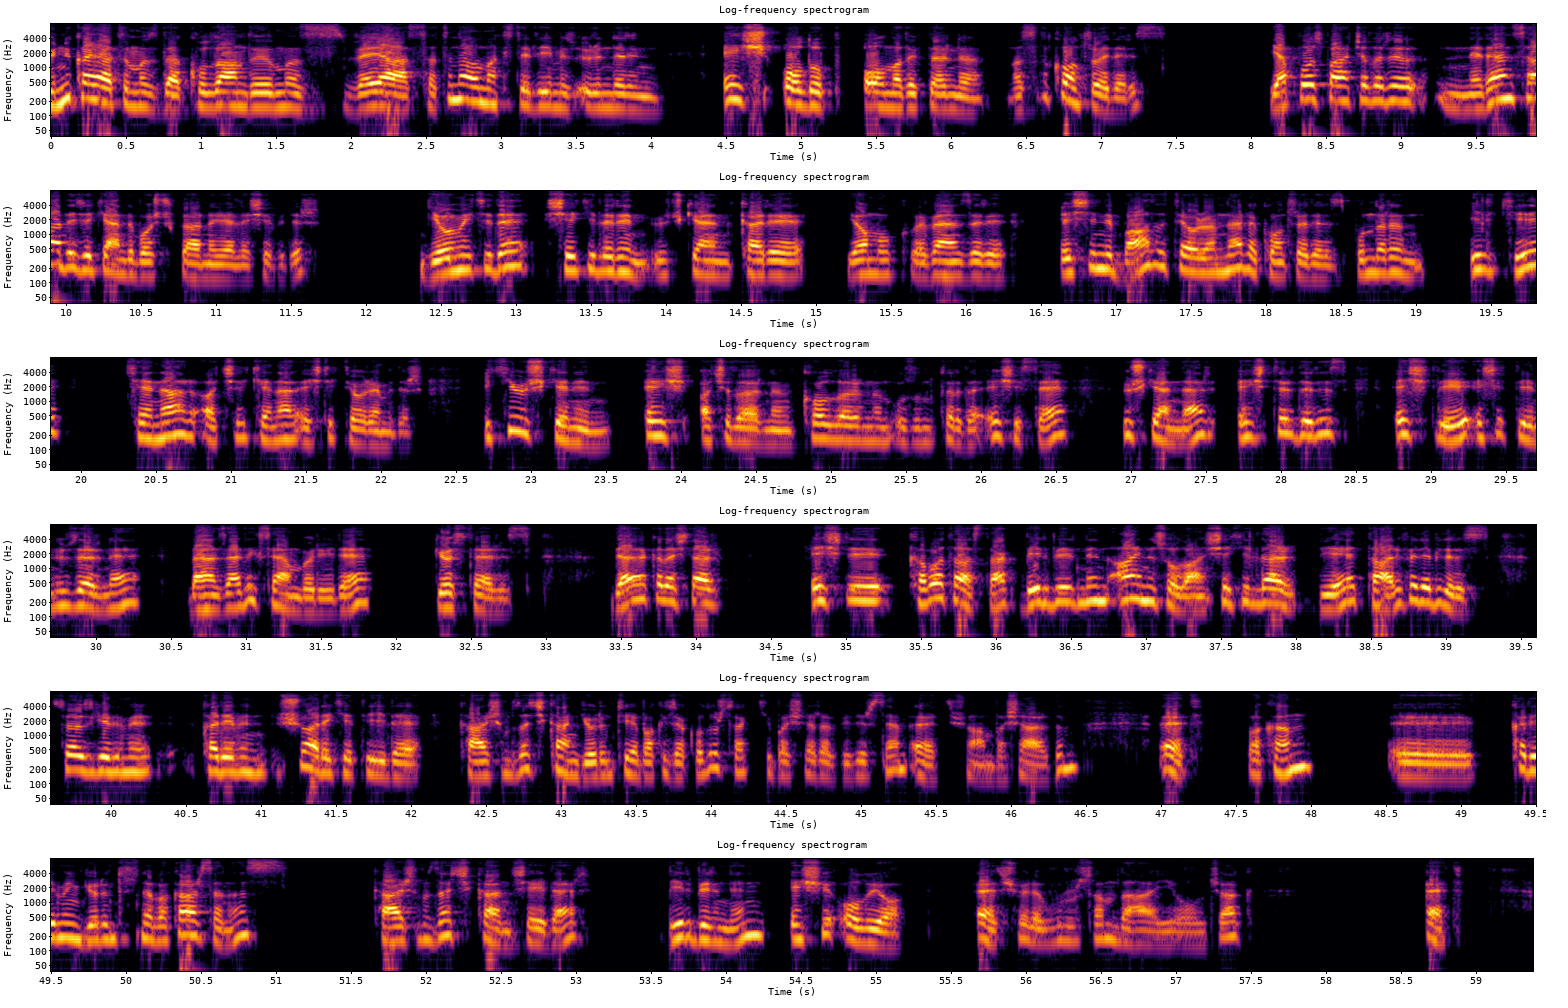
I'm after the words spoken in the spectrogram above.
Günlük hayatımızda kullandığımız veya satın almak istediğimiz ürünlerin eş olup olmadıklarını nasıl kontrol ederiz? Yapboz parçaları neden sadece kendi boşluklarına yerleşebilir? Geometride şekillerin üçgen, kare, yamuk ve benzeri eşini bazı teoremlerle kontrol ederiz. Bunların ilki kenar açı kenar eşlik teoremidir. İki üçgenin eş açılarının kollarının uzunlukları da eş ise üçgenler eşittir deriz. Eşliği eşitliğin üzerine benzerlik sembolüyle gösteririz. Değerli arkadaşlar, eşliği kaba taslak birbirinin aynısı olan şekiller diye tarif edebiliriz. Söz gelimi kalemin şu hareketiyle karşımıza çıkan görüntüye bakacak olursak ki başarabilirsem, evet şu an başardım. Evet, bakın e, kalemin görüntüsüne bakarsanız karşımıza çıkan şeyler birbirinin eşi oluyor. Evet şöyle vurursam daha iyi olacak. Evet.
